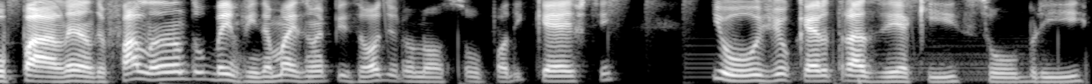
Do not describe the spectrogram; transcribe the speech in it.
Opa, Leandro falando, bem-vindo a mais um episódio do nosso podcast. E hoje eu quero trazer aqui sobre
